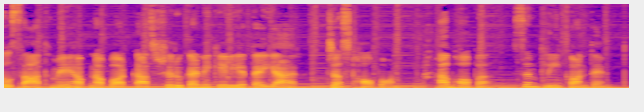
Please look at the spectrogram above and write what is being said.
तो साथ में अपना पॉडकास्ट शुरू करने के लिए तैयार। Just hop on Hubhopper simply content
